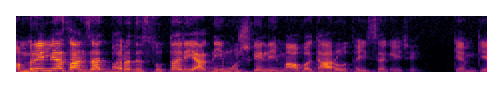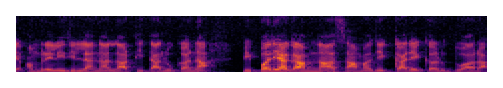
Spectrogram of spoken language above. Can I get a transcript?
અમરેલીના સાંસદ ભરત સુતરિયાની મુશ્કેલીમાં વધારો થઈ શકે છે. કેમ કે અમરેલી જિલ્લાના લાઠી તાલુકાના પીપરિયા ગામના સામાજિક કાર્યકર દ્વારા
